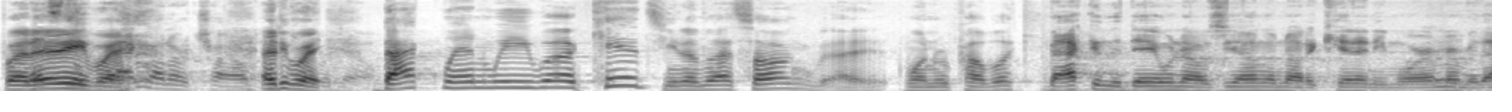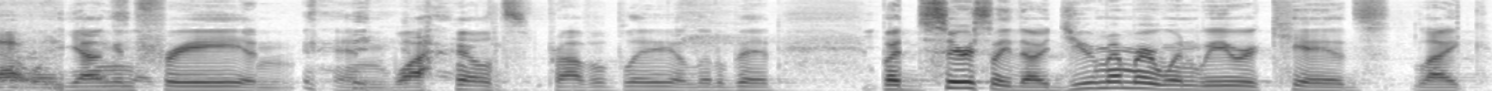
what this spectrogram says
but anyway, back on our childhood anyway, back when we were kids, you know that song, uh, One Republic. Back in the day when I was young, I'm not a kid anymore. I remember that one. young and like, free and, and wild, probably a little bit. But seriously, though, do you remember when we were kids? Like,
